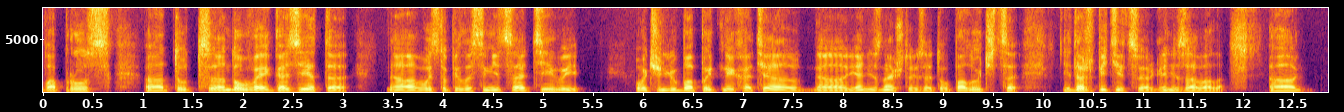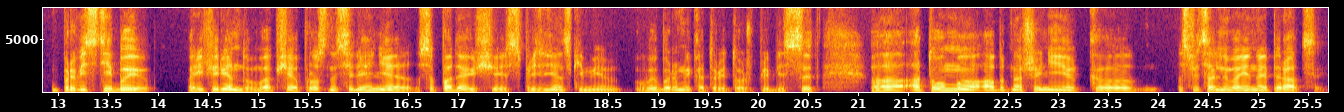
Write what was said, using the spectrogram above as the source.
вопрос. А, тут э, новая газета а, выступила с инициативой, очень любопытной, хотя я не знаю, что из этого получится, и даже петицию организовала. Провести бы референдум, вообще опрос населения, совпадающий с президентскими выборами, которые тоже плебисцит, о том, об отношении к специальной военной операции.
